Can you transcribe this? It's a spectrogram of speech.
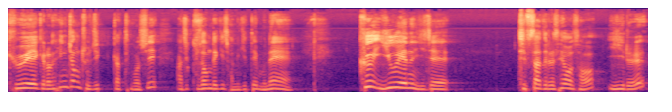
교회의 그런 행정 조직 같은 것이 아직 구성되기 전이기 때문에 그 이후에는 이제 집사들을 세워서 이 일을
